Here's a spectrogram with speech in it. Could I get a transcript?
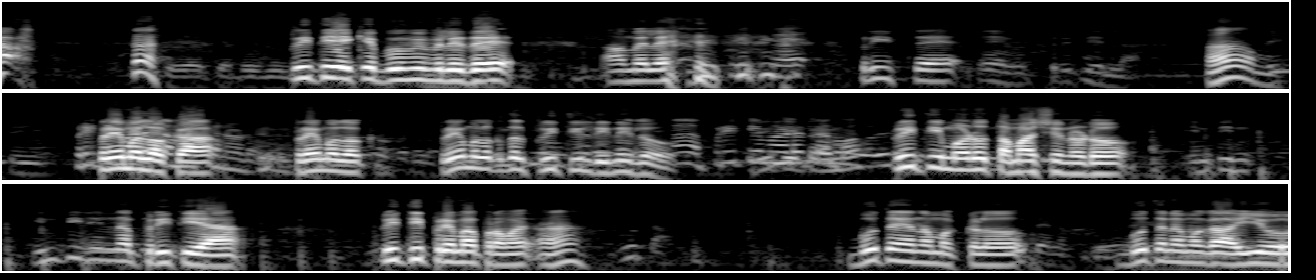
ಪ್ರೀತಿ ಏಕೆ ಭೂಮಿ ಮೇಲಿದೆ? ಆಮೇಲೆ ಪ್ರೀತ್ಸೆ. ಪ್ರೀತಿ ಇಲ್ಲ. ಹಾ? ಪ್ರೇಮಲೋಕ ಪ್ರೇಮಲೋಕ ಪ್ರೇಮಲೋಕದಲ್ಲಿ ಪ್ರೀತಿ ಇಲ್ದಿ ಹಾ, ಪ್ರೀತಿ ಮಾಡೋದು ಪ್ರೀತಿ ಮಾಡು ತಮಾಷೆ ನೋಡು. ಇಂತಿ ನಿನ್ನ ಪ್ರೀತಿಯ. ಪ್ರೀತಿ ಪ್ರೇಮ ಪ್ರಮ ಆ? ಭೂತಯ್ಯನ ಮಕ್ಕಳು. ಭೂತನ ಮಗ ಅಯ್ಯೋ.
